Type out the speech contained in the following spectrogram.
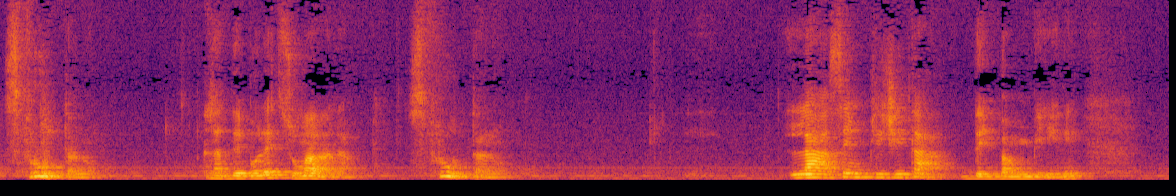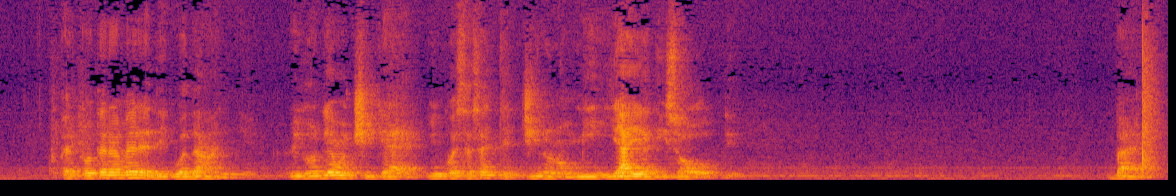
sfruttano la debolezza umana, sfruttano la semplicità dei bambini per poter avere dei guadagni. Ricordiamoci che in queste sette girano migliaia di soldi. Bene,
